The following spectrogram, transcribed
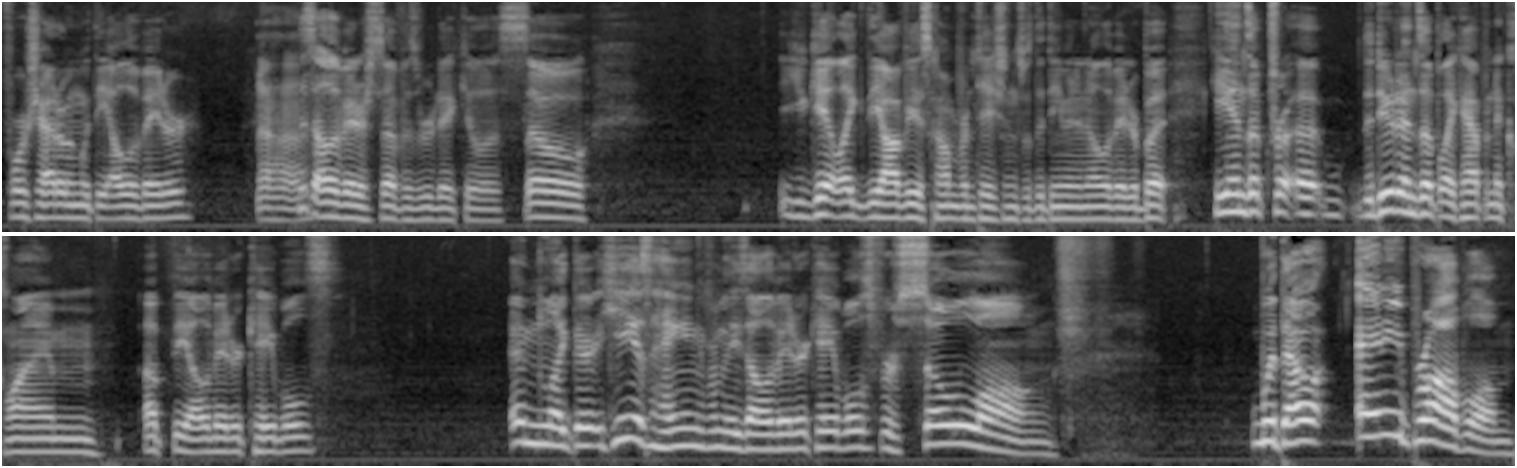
foreshadowing with the elevator. Uh-huh. This elevator stuff is ridiculous. So you get like the obvious confrontations with the demon in elevator, but he ends up tr- uh, the dude ends up like having to climb up the elevator cables. And like there he is hanging from these elevator cables for so long without any problem.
